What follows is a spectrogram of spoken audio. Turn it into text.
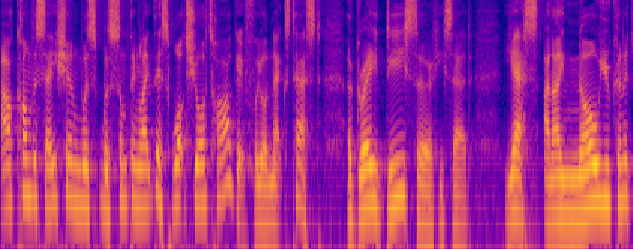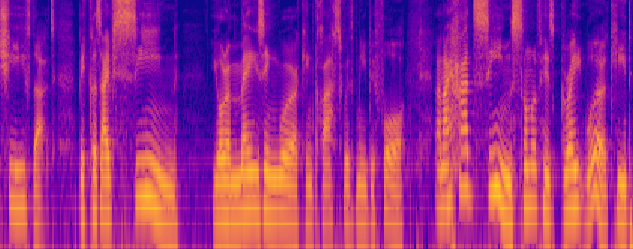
our conversation was was something like this: What's your target for your next test? A grade D, sir. He said. Yes, and I know you can achieve that because I've seen your amazing work in class with me before. And I had seen some of his great work. He'd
